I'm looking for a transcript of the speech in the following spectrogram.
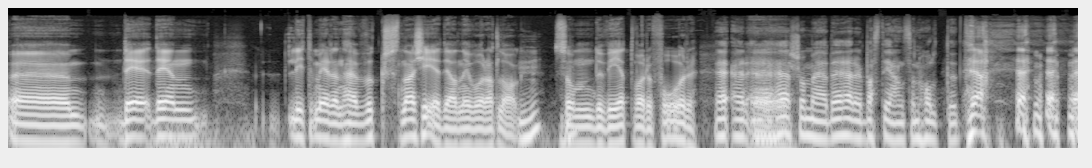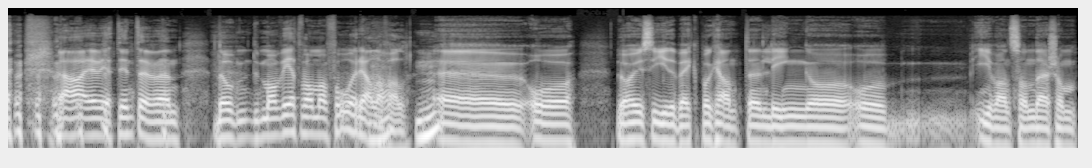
Eh, det, det är en, lite mer den här vuxna kedjan i vårt lag. Mm. Som du vet vad du får. Är, är, är det här som är det? Här är Bastiansen Holtet. Ja. ja, jag vet inte, men de, man vet vad man får i alla Ja. fall. Mm. Eh, och du har ju Sidebäck på kanten, Ling och, och Ivansson där som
